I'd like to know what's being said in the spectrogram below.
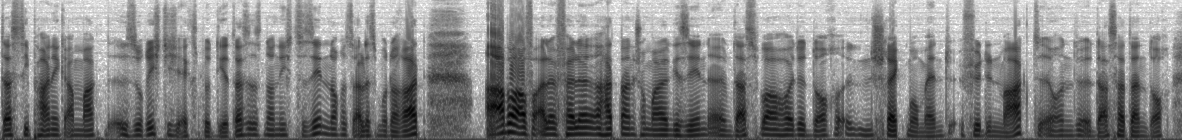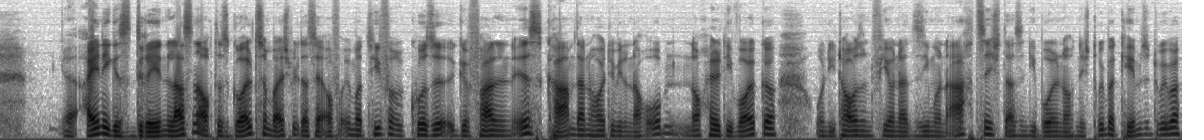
dass die Panik am Markt äh, so richtig explodiert. Das ist noch nicht zu sehen, noch ist alles moderat. Aber auf alle Fälle hat man schon mal gesehen, äh, das war heute doch ein Schreckmoment für den Markt und äh, das hat dann doch äh, einiges drehen lassen. Auch das Gold zum Beispiel, das ja auf immer tiefere Kurse gefallen ist, kam dann heute wieder nach oben. Noch hält die Wolke und die 1487, da sind die Bullen noch nicht drüber, kämen sie drüber,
